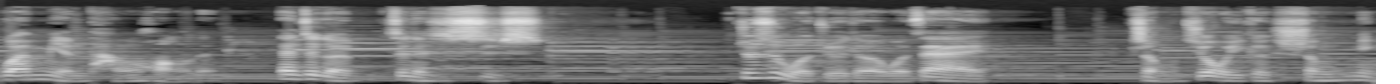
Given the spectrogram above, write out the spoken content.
冠冕堂皇的，但这个真的是事实。就是我觉得我在拯救一个生命，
